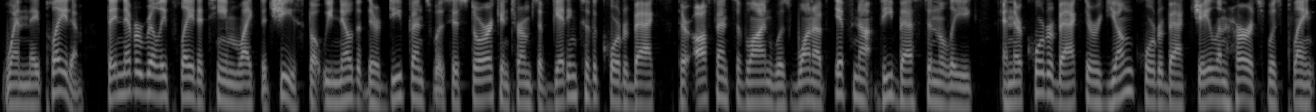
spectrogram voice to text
when they played them. They never really played a team like the Chiefs, but we know that their defense was historic in terms of getting to the quarterback. Their offensive line was one of, if not the best in the league. And their quarterback, their young quarterback, Jalen Hurts, was playing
